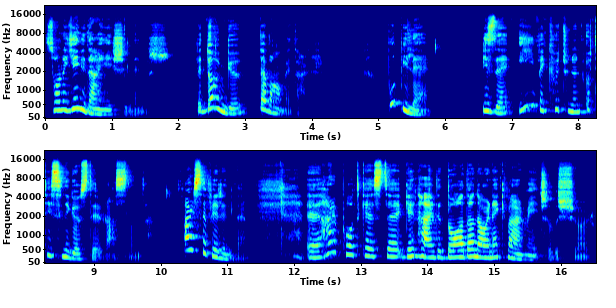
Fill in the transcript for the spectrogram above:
Sonra yeniden yeşillenir ve döngü devam eder. Bu bile bize iyi ve kötünün ötesini gösterir aslında. Her seferinde. E, her podcast'te genelde doğadan örnek vermeye çalışıyorum.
